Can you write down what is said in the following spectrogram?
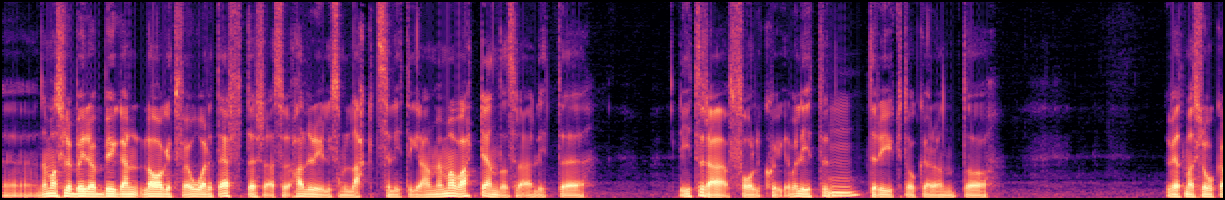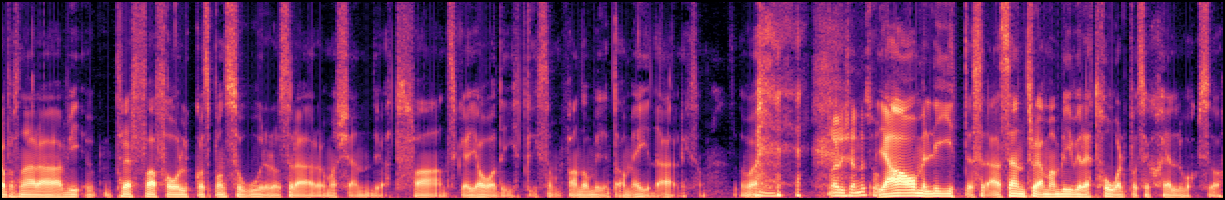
eh, när man skulle börja bygga laget för året efter så, där, så hade det ju liksom lagt sig lite grann. Men man vart ändå sådär lite lite sådär folkskygg. Det var lite Mm. drygt att åka runt och du vet man skulle åka på sådana här, träffa folk och sponsorer och sådär och man kände ju att fan ska jag dit liksom? Fan de vill inte ha mig där liksom. Det var, Ja, det kändes så. ja men lite sådär. Sen tror jag man blivit rätt hård på sig själv också.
